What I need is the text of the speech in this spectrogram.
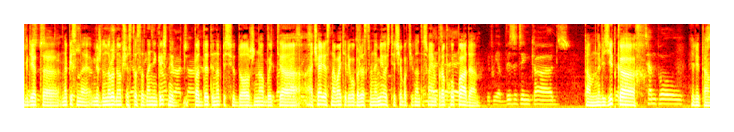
где-то написано «Международное общество сознания Кришны», под этой надписью должно быть а, «Ачарья, основатель его божественной милости, Чеба Активнанта с вами Прабхупада» там на визитках или там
